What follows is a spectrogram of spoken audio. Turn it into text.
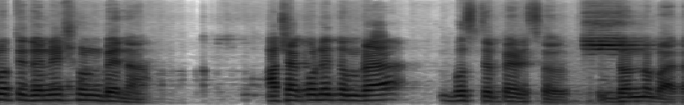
প্রতিদিনই শুনবে না। আশা করি তোমরা বুঝতে পেরেছ। ধন্যবাদ।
